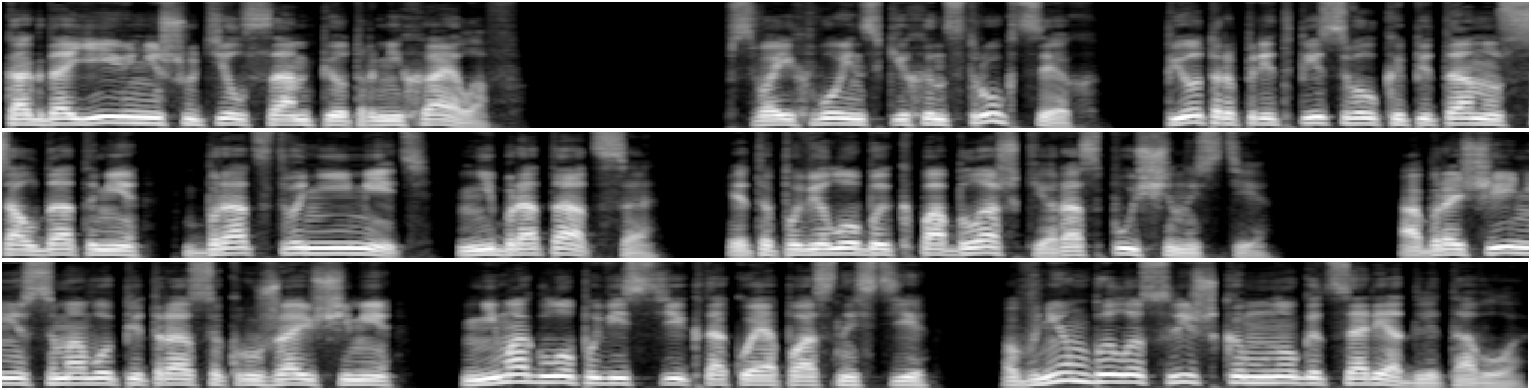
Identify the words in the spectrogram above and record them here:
когда ею не шутил сам Петр Михайлов. В своих воинских инструкциях Петр предписывал капитану с солдатами братства не иметь, не брататься. Это повело бы к поблажке, распущенности. Обращение самого Петра с окружающими не могло повести к такой опасности, в нем было слишком много царя для того.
